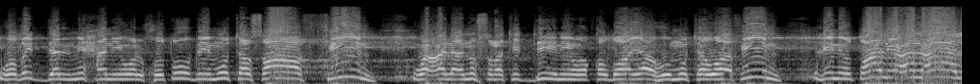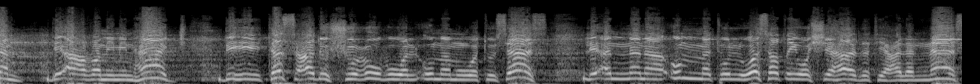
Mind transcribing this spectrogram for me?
وضد المحن والخطوب متصافين وعلى نصرة الدين وقضاياه متوافين لنطالع العالم بأعظم منهاج به تسعد الشعوب والأمم وتساس لأننا أمة الوسط والشهادة على الناس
